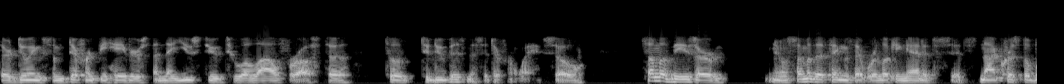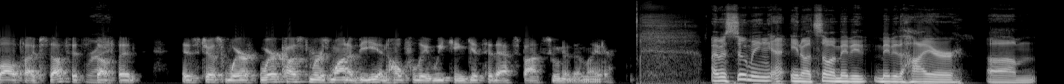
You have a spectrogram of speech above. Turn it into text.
They're doing some different behaviors than they used to to allow for us to to to do business a different way. So some of these are you know some of the things that we're looking at it's it's not crystal ball type stuff it's right. stuff that is just where where customers want to be, and hopefully we can get to that spot sooner than later. I'm assuming you know it's some of maybe maybe the higher um,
